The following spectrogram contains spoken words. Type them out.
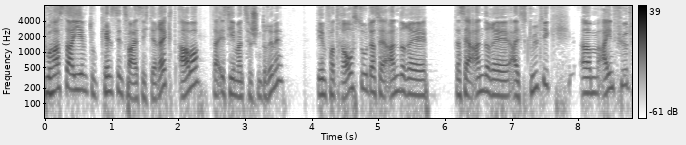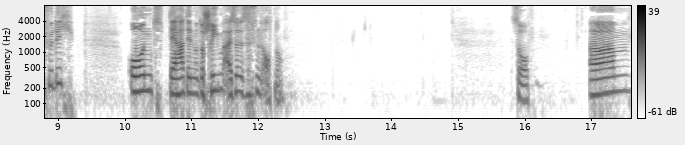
du hast da jemand, du kennst den zwar jetzt nicht direkt, aber da ist jemand zwischendrin, dem vertraust du, dass er andere, dass er andere als gültig ähm, einführt für dich. Und der hat den unterschrieben, also ist es in Ordnung. So. Ähm,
